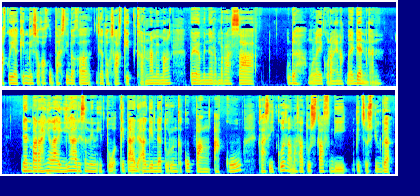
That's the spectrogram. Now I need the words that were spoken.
aku yakin besok aku pasti bakal jatuh sakit karena memang benar-benar merasa udah mulai kurang enak badan kan. Dan parahnya lagi hari Senin itu kita ada agenda turun ke Kupang. Aku kasihku sama satu staff di Pitsus juga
